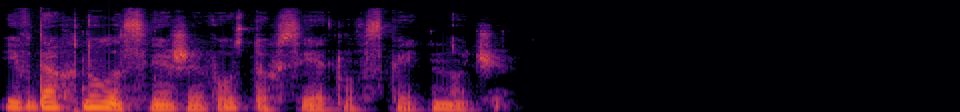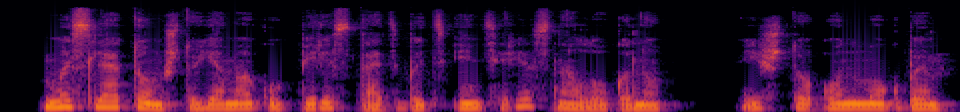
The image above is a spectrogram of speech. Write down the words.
и вдохнула свежий воздух сиэтловской ночи. Мысль о том, что я могу перестать быть интересна Логану и что он мог бы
